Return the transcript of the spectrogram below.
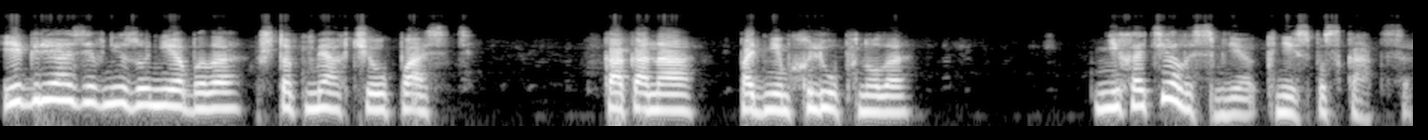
И грязи внизу не было, чтоб мягче упасть, как она под ним хлюпнула. Не хотелось мне к ней спускаться.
